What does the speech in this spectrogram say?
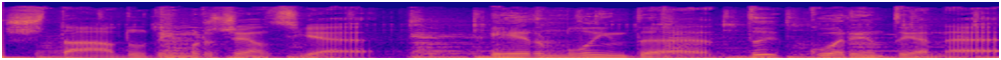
Estado de emergência. Ermelinda de quarentena.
